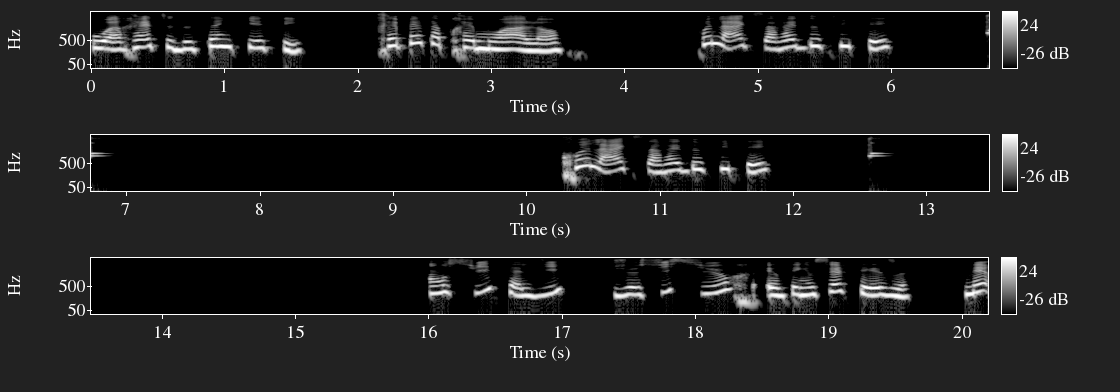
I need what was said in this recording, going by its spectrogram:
ou arrête de t'inquiéter. Répète après moi alors. Relax, arrête de flipper. Relax, arrête de flipper. Ensuite, elle dit je suis sûre, eu tenho certeza. Mais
